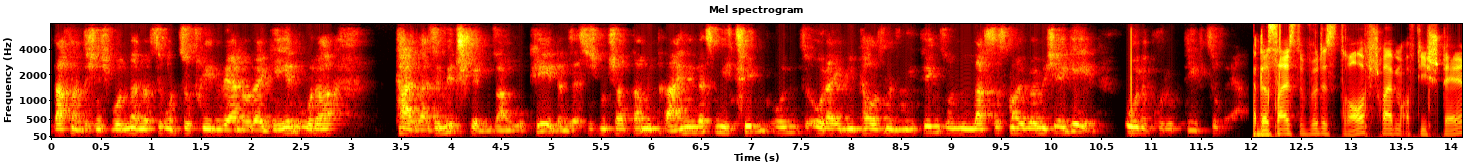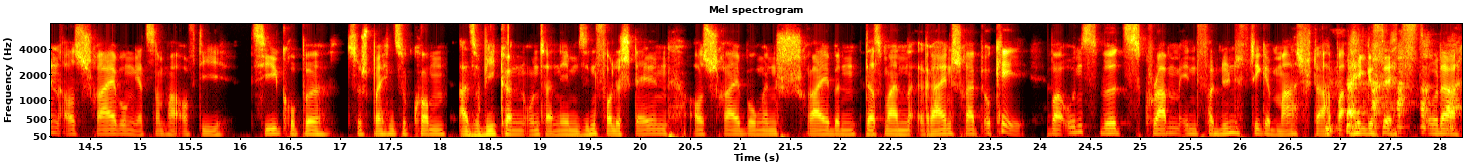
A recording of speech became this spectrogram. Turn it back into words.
darf man sich nicht wundern, dass sie unzufrieden werden oder gehen oder teilweise mitstimmen, sagen, okay, dann setze ich mich halt damit rein in das Meeting und oder in die tausenden Meetings und lasse es mal über mich ergehen, ohne produktiv zu werden. Das heißt, du würdest draufschreiben auf die Stellenausschreibung, jetzt nochmal auf die Zielgruppe zu sprechen zu kommen. Also wie können Unternehmen sinnvolle Stellenausschreibungen schreiben, dass man reinschreibt, okay, bei uns wird Scrum in vernünftigem Maßstab eingesetzt oder?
